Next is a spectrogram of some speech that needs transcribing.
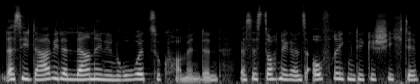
dass sie da wieder lernen, in Ruhe zu kommen. Denn es ist doch eine ganz aufregende Geschichte,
